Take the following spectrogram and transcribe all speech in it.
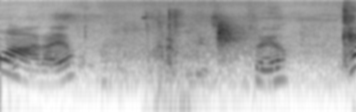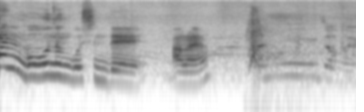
캔모아 알아요? 잘 모르겠어요. 그래요? 캔 모으는 곳인데 알아요? 아니잖아요.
